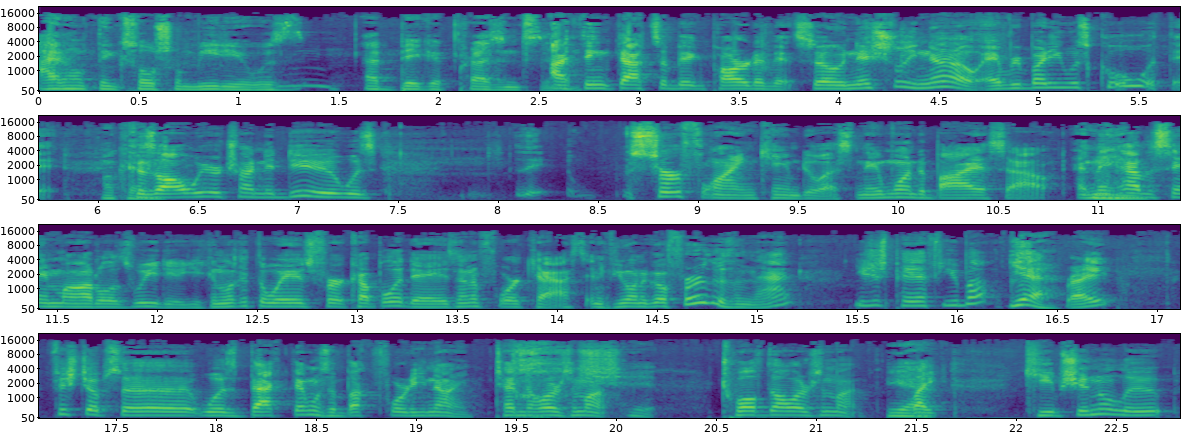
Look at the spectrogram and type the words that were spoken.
I don't think social media was a big a presence. In I think that's a big part of it. So initially, no, everybody was cool with it Okay. because all we were trying to do was Surfline came to us and they wanted to buy us out, and they Mm-hmm. have the same model as we do. You can look at the waves for a couple of days and a forecast, and if you want to go further than that, you just pay a few bucks. Yeah. right. Fish dopes uh, was back then was a buck forty nine, ten dollars a month, shit. twelve dollars a month. Yeah. like keeps you in the loop.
